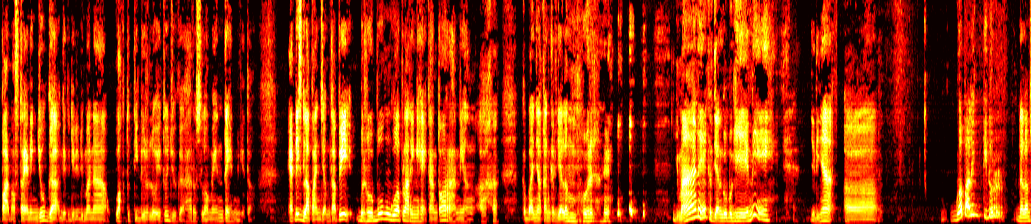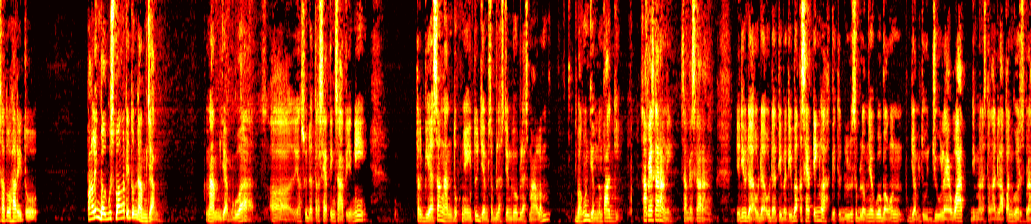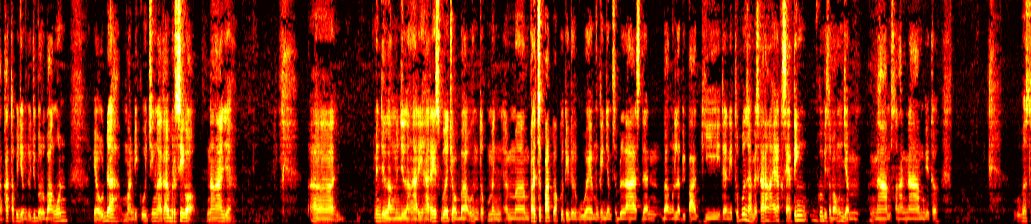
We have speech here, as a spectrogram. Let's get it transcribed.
part of training juga gitu. Jadi di mana waktu tidur lo itu juga harus lo maintain gitu. At least 8 jam. Tapi berhubung gue pelari ngehe kantoran yang uh, kebanyakan kerja lembur gimana ya kerjaan gue begini? Jadinya uh, gue paling tidur dalam satu hari itu paling bagus banget itu 6 jam. 6 jam. Gue uh, yang sudah tersetting saat ini terbiasa ngantuknya itu jam 11 jam 12 malam bangun jam 6 pagi. Sampai sekarang nih sampai sekarang. Jadi udah udah udah tiba-tiba ke setting lah gitu. Dulu sebelumnya gue bangun jam 7 lewat di mana setengah 8 gue harus berangkat tapi jam 7 baru bangun. Ya udah mandi kucing lah. Tapi bersih kok. Tenang aja. Uh, menjelang menjelang hari hari gue coba untuk men, mempercepat waktu tidur gue mungkin jam 11 dan bangun lebih pagi. Dan itu pun sampai sekarang akhirnya ke setting gue bisa bangun jam 6 setengah 6 gitu.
